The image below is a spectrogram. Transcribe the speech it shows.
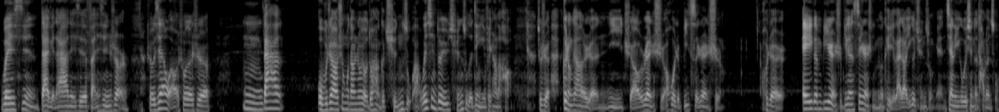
微信带给大家那些烦心事儿。首先我要说的是，嗯，大家。我不知道生活当中有多少个群组啊？微信对于群组的定义非常的好，就是各种各样的人，你只要认识或者彼此认识，或者。A 跟 B 认识，B 跟 C 认识，你们都可以来到一个群组里面，建立一个微信的讨论组，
